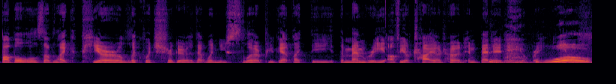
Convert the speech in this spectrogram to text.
bubbles of like pure liquid sugar that when you slurp you get like the the memory of your childhood embedded in your brain Whoa,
